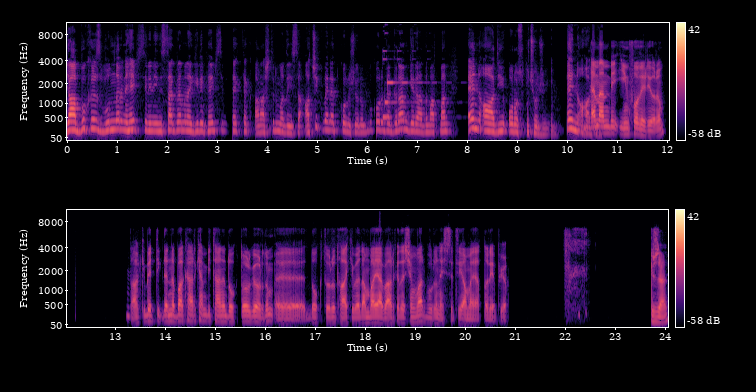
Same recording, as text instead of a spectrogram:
Ya bu kız bunların hepsinin Instagram'ına girip hepsini tek tek araştırmadıysa açık ve net konuşuyorum. Bu konuda gram geri adım atmam en adi orospu çocuğuyum. En adi. Hemen bir info veriyorum. Takip ettiklerine bakarken bir tane doktor gördüm. Ee, doktoru takip eden bayağı bir arkadaşım var. Burun estetiği ameliyatları yapıyor. Güzel.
